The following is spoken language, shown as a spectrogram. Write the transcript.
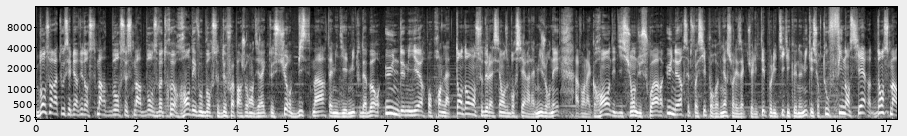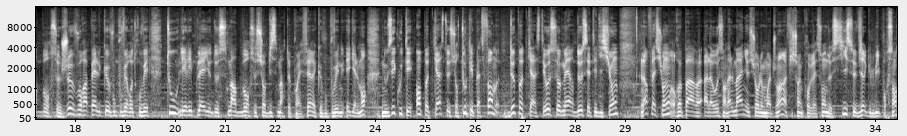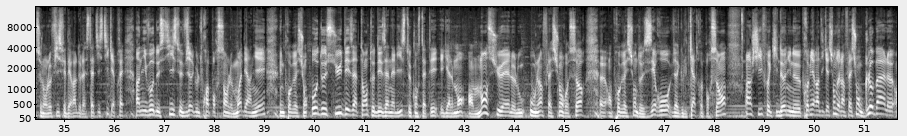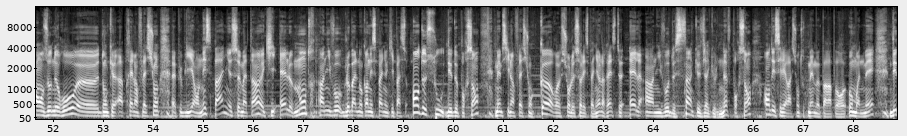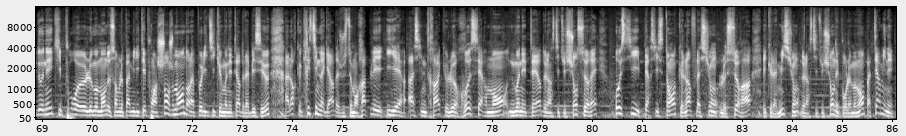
Bonsoir à tous et bienvenue dans Smart Bourse. Smart Bourse, votre rendez-vous bourse deux fois par jour en direct sur Bismart à midi et demi. Tout d'abord, une demi-heure pour prendre la tendance de la séance boursière à la mi-journée avant la grande édition du soir. Une heure cette fois-ci pour revenir sur les actualités politiques, économiques et surtout financières dans Smart Bourse. Je vous rappelle que vous pouvez retrouver tous les replays de Smart Bourse sur bismart.fr et que vous pouvez également nous écouter en podcast sur toutes les plateformes de podcast. Et au sommaire de cette édition, l'inflation repart à la hausse en Allemagne sur le mois de juin, affichant une progression de 6,8% selon l'Office fédéral de la statistique, après un niveau de 6,3% le mois dernier. Une progression au-dessus des attentes des analystes constatées également en mensuel, où l'inflation ressort euh, en progression de 0,4%. Un chiffre qui donne une première indication de l'inflation globale en zone euro, euh, donc après l'inflation euh, publiée en Espagne ce matin, qui elle montre un niveau global donc en Espagne qui passe en dessous des 2%, même si l'inflation corps sur le sol espagnol reste, elle, à un niveau de 5,9%, en décélération tout de même par rapport au mois de mai. Des données qui, pour euh, le moment, ne semblent pas militer pour un changement dans la politique monétaire de la BCE, alors que Christine Lagarde a justement rappelé hier à Sintra que le resserrement monétaire de l'institution serait aussi persistant que l'inflation le sera et que la mission de l'institution n'est pour le moment pas terminée.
